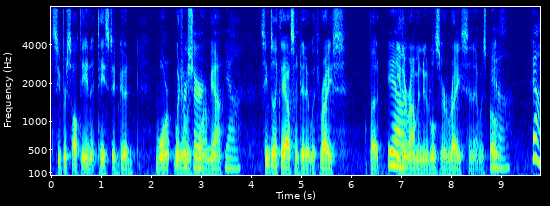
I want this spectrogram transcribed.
Super salty, and it tasted good, warm when it was sure. warm. Yeah. Yeah. Seems like they also did it with rice, but Yeah. either ramen noodles or rice, and it was both Yeah. Yeah.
